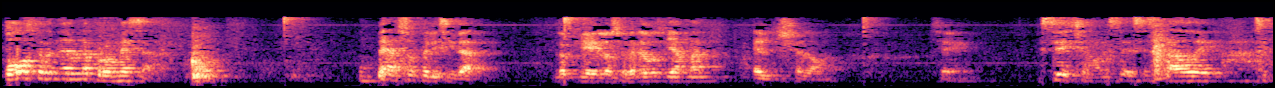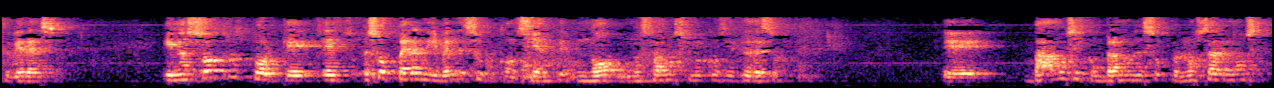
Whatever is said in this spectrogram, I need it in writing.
Todos te venden una promesa, un pedazo de felicidad, lo que los hebreos llaman el shalom. Sí. Ese, ese, estado de, ah, si tuviera eso. Y nosotros, porque eso, opera a nivel de subconsciente, no, no estamos muy conscientes de eso, eh, vamos y compramos eso, pero no sabemos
